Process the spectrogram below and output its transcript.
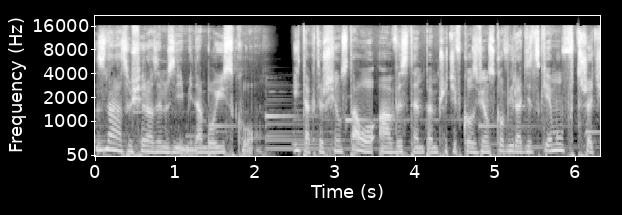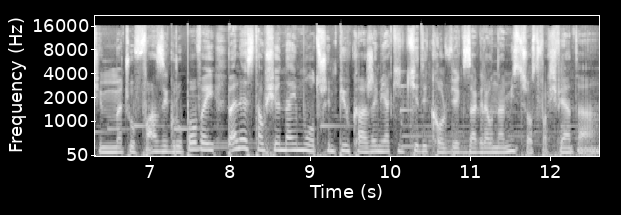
znalazł się razem z nimi na boisku. I tak też się stało, a występem przeciwko Związkowi Radzieckiemu w trzecim meczu fazy grupowej Pele stał się najmłodszym piłkarzem, jaki kiedykolwiek zagrał na Mistrzostwach Świata.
